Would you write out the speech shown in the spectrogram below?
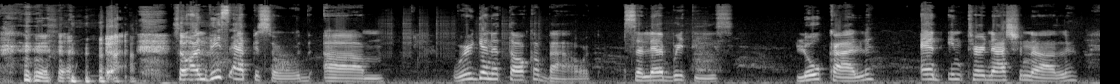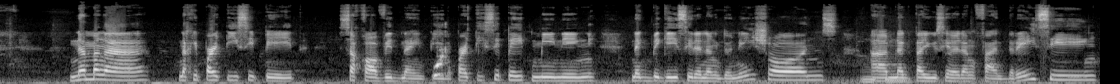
So on this episode, um, we're gonna talk about celebrities, local and international na mga nakiparticipate sa COVID-19. Participate meaning nagbigay sila ng donations, um, nagtayo sila ng fundraising,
